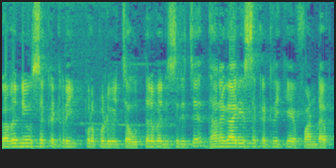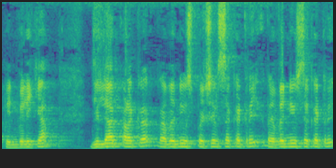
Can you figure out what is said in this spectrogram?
റവന്യൂ സെക്രട്ടറി പുറപ്പെടുവിച്ച ഉത്തരവനുസരിച്ച് ധനകാര്യ സെക്രട്ടറിക്ക് ഫണ്ട് പിൻവലിക്കാം. ജില്ലാ collector revenue special secretary revenue secretary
